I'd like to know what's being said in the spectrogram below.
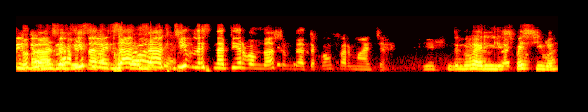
Ну да, за активность на первом нашем, да, таком формате. Договорились, спасибо.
